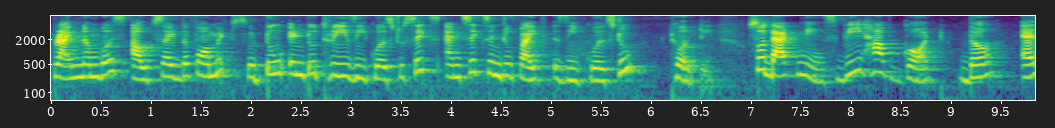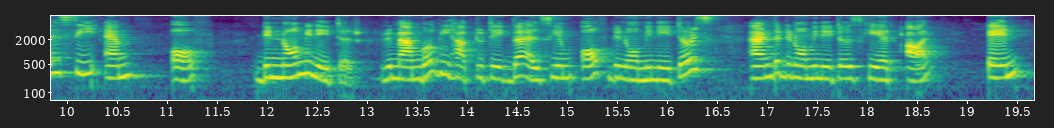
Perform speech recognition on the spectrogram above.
prime numbers outside the format. So 2 into 3 is equals to 6 and 6 into 5 is equals to 30. So that means we have got the LCM of denominator. Remember we have to take the LCM of denominators and the denominators here are 10,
